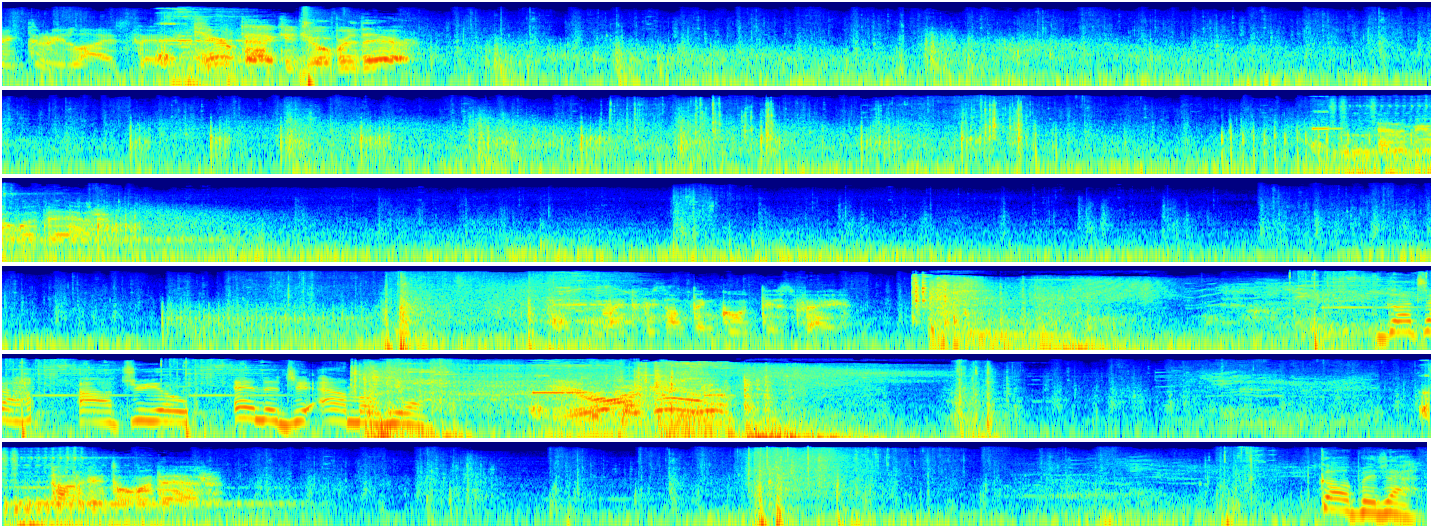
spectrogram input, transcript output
Victory lies there. Care package over there. Enemy over there. Might be something good this way. Got a arterial energy ammo here. Here I go. Target over there. Copy that.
